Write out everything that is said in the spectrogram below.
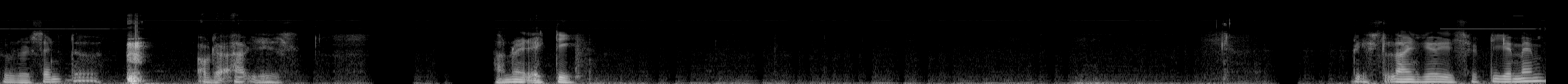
to the center of the arc is 180 this line here is 50 mm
